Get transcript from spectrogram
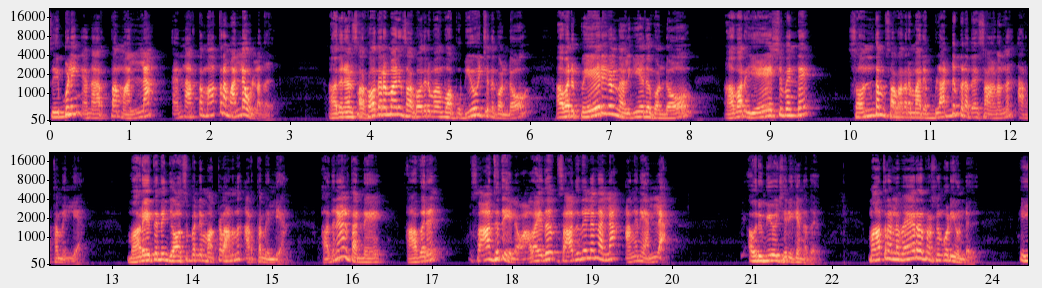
സിബിളിംഗ് എന്ന അർത്ഥമല്ല എന്ന അർത്ഥം മാത്രമല്ല ഉള്ളത്. അതിനാൽ സഹോദരന്മാരും സഹോദരന്മാരും വാക്ക് ഉപയോഗിച്ചത് കൊണ്ടോ അവർ പേരുകൾ നൽകിയത് കൊണ്ടോ അവർ യേശുവിന്റെ സ്വന്തം സഹോദരന്മാർ ബ്ലഡ് ബ്രദേഴ്സ് ആണെന്ന് അർത്ഥമില്ല. മറിയത്തിന്റെയും ജോസഫിന്റെയും മക്കളാണെന്ന് അർത്ഥമില്ല. അതിനാൽ തന്നെ അവർ സാധ്യതയില്ലോ അതായത് സാധ്യതയില്ലെന്നല്ല അങ്ങനെയല്ല അവരുപയോഗിച്ചിരിക്കുന്നത് മാത്രമല്ല വേറെ പ്രശ്നം കൂടിയുണ്ട്. ഈ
